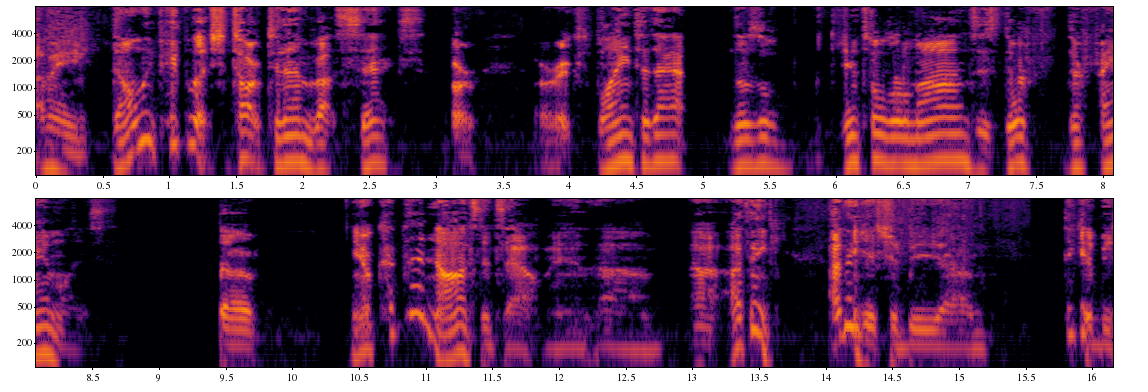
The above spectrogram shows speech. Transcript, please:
I mean, the only people that should talk to them about sex or or explain to that those little gentle little minds is their their families. So, you know, cut that nonsense out, man. Um, uh, I think I think it should be. Um, think it'd be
